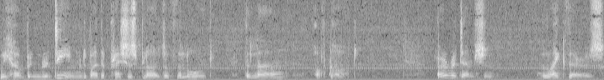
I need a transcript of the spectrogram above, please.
We have been redeemed by the precious blood of the Lord, the Lamb of God. Our redemption, like theirs,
